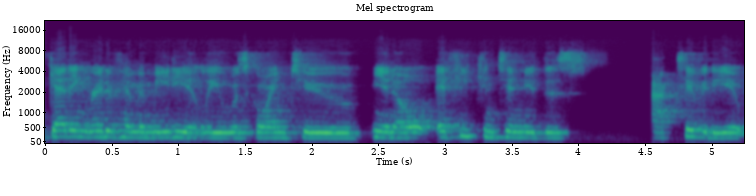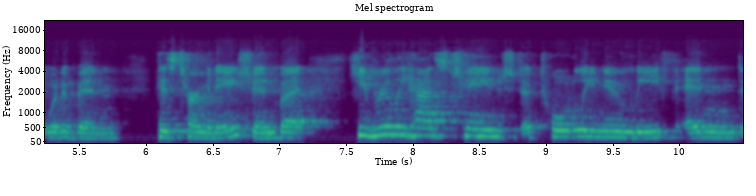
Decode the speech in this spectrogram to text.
getting rid of him immediately was going to, you know, if he continued this activity, it would have been his termination. But he really has changed a totally new leaf and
